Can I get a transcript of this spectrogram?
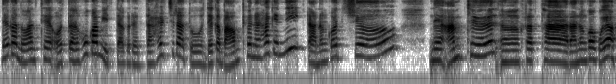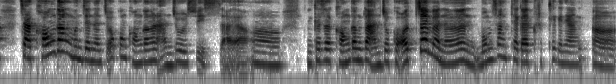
내가 너한테 어떤 호감이 있다 그랬다 할지라도 내가 마음 표현을 하겠니? 라는 거죠. 네, 암튼 어, 그렇다라는 거고요. 자, 건강 문제는 조금 건강은 안 좋을 수 있어요. 어, 그래서 건강도 안 좋고 어쩌면은 몸 상태가 그렇게 그냥 어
